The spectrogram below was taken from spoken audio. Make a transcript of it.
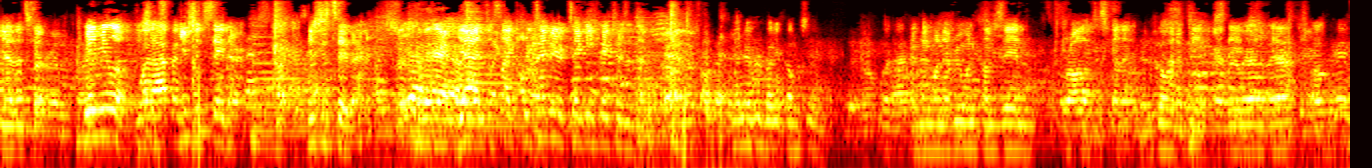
Yeah, that's good. Wait, Milo, you What should, happened? you should stay there. You should stay there. Yeah. Yeah, and just like pretend you're taking pictures of them. When everybody comes in, what And then when everyone comes in, we're all just gonna Go kind of be everywhere there. stage. Okay.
